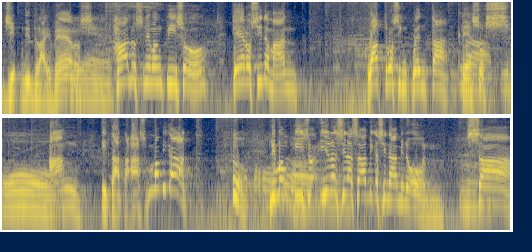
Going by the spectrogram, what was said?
jeepney drivers. Yes. Halos limang piso. Kerosene naman, 4.50 pesos Oh. ang itataas. Mabigat! Limang piso. Yun ang sinasabi kasi namin noon sa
